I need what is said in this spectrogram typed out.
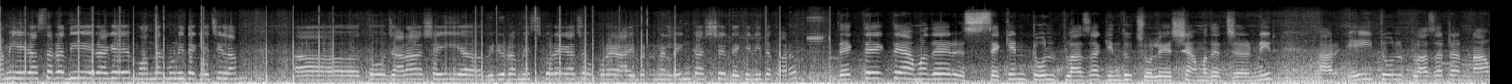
আমি এই রাস্তাটা দিয়ে এর আগে মন্দারমণিতে গেছিলাম। তো যারা সেই ভিডিওটা মিস করে গেছে, উপরে আই বাটনের লিঙ্ক আসছে, দেখে নিতে পারো। দেখতে দেখতে আমাদের সেকেন্ড টোল প্লাজা কিন্তু চলে এসছে আমাদের জার্নির আর এই টোল প্লাজাটার নাম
